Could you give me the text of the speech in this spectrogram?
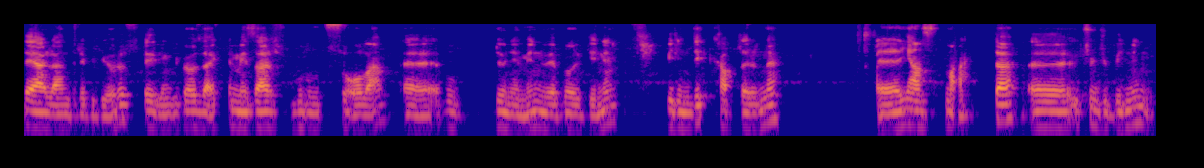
değerlendirebiliyoruz. Dediğim gibi özellikle mezar buluntusu olan bu dönemin ve bölgenin bilindik kaplarını yansıtmakta. Üçüncü binin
